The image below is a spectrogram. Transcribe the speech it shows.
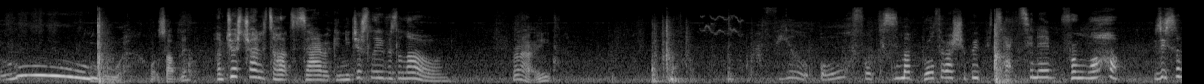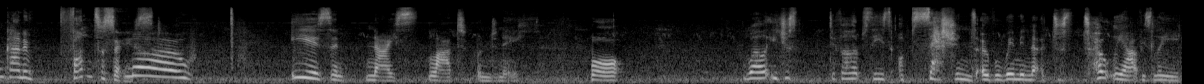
Ooh, what's happening? I'm just trying to talk to Sarah. Can you just leave us alone? Right. I feel awful because he's my brother. I should be protecting him. From what? Is this some kind of fantasy? No, he is a nice lad underneath. But Well, he just develops these obsessions over women that are just totally out of his league.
